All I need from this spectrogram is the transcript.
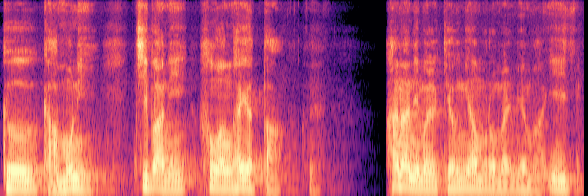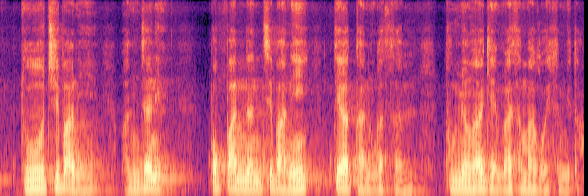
그 가문이 집안이 흥왕하였다. 하나님을 경외함으로 말미암아 이 두 집안이 완전히 복받는 집안이 되었다는 것을 분명하게 말씀하고 있습니다.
